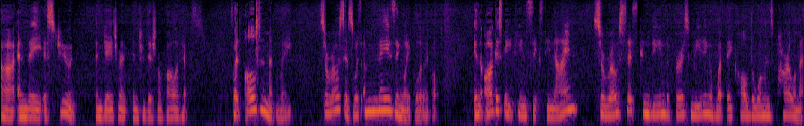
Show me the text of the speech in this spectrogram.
uh, and they eschewed engagement in traditional politics. But ultimately, Sorosis was amazingly political. In August 1869, Sorosis convened the first meeting of what they called the Women's Parliament.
